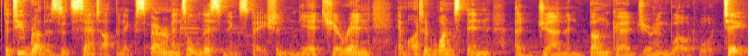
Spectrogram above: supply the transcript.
The two brothers had set up an experimental listening station near Turin in what had once been a German bunker during World War II.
